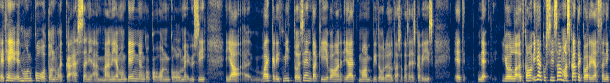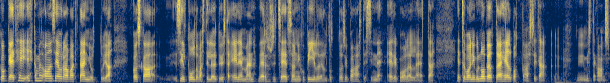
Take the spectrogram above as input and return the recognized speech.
et hei, et mun koot on vaikka S ja M, ja mun kengän koko on 39, ja vaikka niitä mittoi sen takia vaan, ja että mä oon pituudelta 175, että ne, joilla, jotka on ikään kuin siinä samassa kategoriassa, niin kokee, että hei, ehkä mä alan seuraa vaikka tämän juttuja, koska siltä tultavasti löytyy sitä enemmän versus se, että se on niinku piiloteltu tosi pahasti sinne eri puolelle, että, että se voi niinku nopeuttaa ja helpottaa sitä myymistä kanssa.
